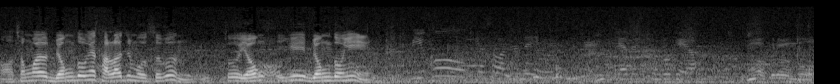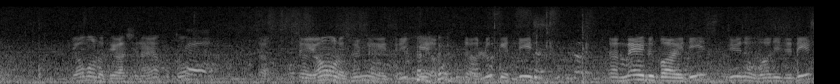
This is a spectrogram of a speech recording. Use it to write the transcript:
어, 정말 명동의 달라진 모습은 그 영, 이게 명동이 미국에서 왔는데 얘는 중국이에요. 아, 그럼 뭐 영어로 대하시나요? 보통? 네. 자, 제가 영어로 설명해 드릴게요. 자, look at this. 자, made by this. Do you know what is this?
